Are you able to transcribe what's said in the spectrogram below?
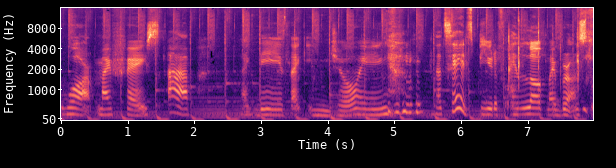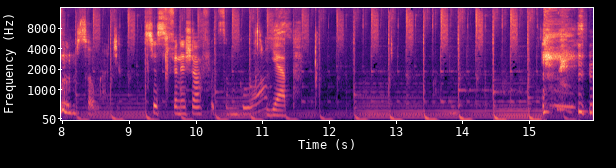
warm my face up like this, like enjoying. That's it. It's beautiful. I love my bronze look so much. Let's just finish off with some gloss. Yep. I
